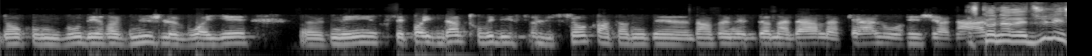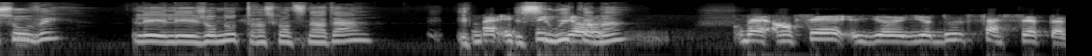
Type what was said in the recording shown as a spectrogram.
Donc, au niveau des revenus, je le voyais euh, venir. C'est pas évident de trouver des solutions quand on est dans un hebdomadaire local ou régional. Est-ce qu'on aurait dû les sauver, les, journaux de Transcontinental? Et, ben, si oui, comment? Ben, en fait, il y, a, deux facettes à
